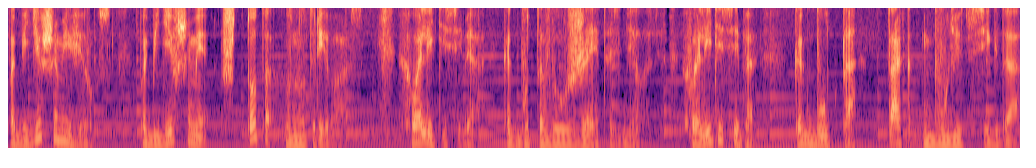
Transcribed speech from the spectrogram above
победившими вирус, победившими что-то внутри вас. Хвалите себя, как будто вы уже это сделали. Хвалите себя, как будто так будет всегда.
